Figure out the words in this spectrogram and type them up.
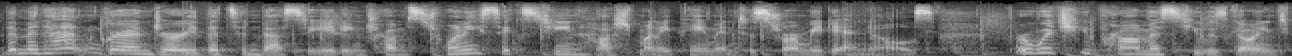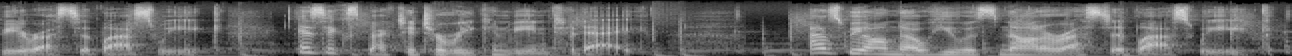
The Manhattan grand jury that's investigating Trump's 2016 hush money payment to Stormy Daniels, for which he promised he was going to be arrested last week, is expected to reconvene today. As we all know, he was not arrested last week,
